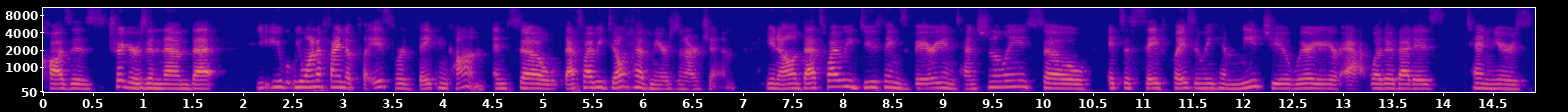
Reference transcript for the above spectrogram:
causes triggers in them that you, you want to find a place where they can come. And so that's why we don't have mirrors in our gym. You know, that's why we do things very intentionally. So it's a safe place and we can meet you where you're at, whether that is 10 years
